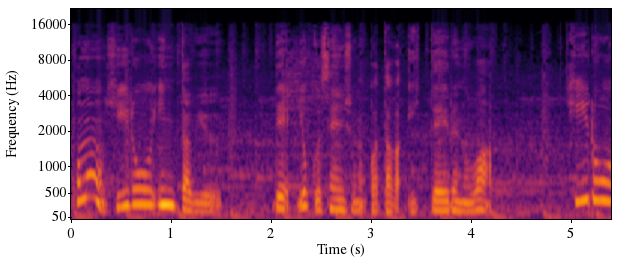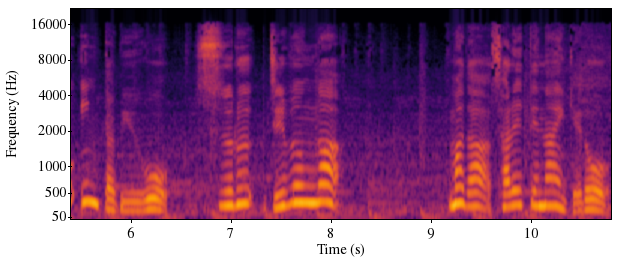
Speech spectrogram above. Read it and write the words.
このヒーローインタビューでよく選手の方が言っているのはヒーローインタビューをする自分がまだされてないけど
